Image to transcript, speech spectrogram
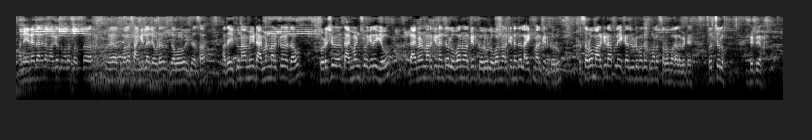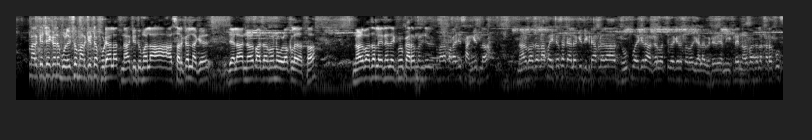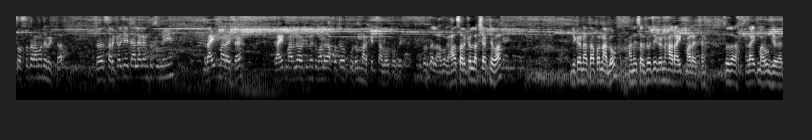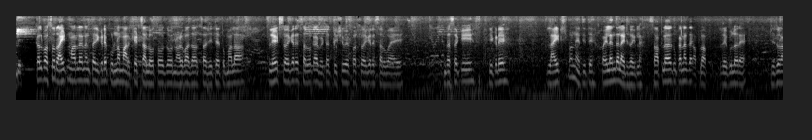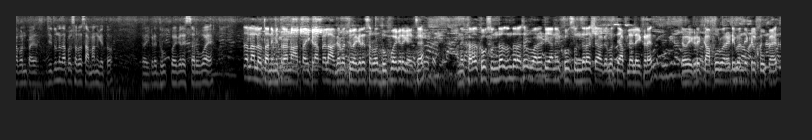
आणि येण्या जाण्याचा मार्ग तुम्हाला स्वस्त तुम्हाला सांगितलं जेवढं जवळ होईल तसा. आता इथून आम्ही डायमंड मार्केटला जाऊ. थोडेसे डायमंड्स वगैरे घेऊ. डायमंड मार्केटनंतर लोबान मार्केट करू. लोबान मार्केटनंतर लाइट मार्केट करू. तर सर्व मार्केट आपल्या एकाच व्हिडिओमध्ये तुम्हाला सर्व बघायला भेटेल. सो चलो भेटूया. मार्केटच्या इकडे बुळेश्वर मार्केटच्या पुढे आलात ना की तुम्हाला हा सर्कल लागेल ज्याला नळ बाजार म्हणून ओळखलं जातं. नळ बाजारला येण्याचं एकमेव कारण म्हणजे तुम्हाला मगाशी सांगितलं नळ बाजारला आपण याच्यासाठी की तिकडे आपल्याला धूप वगैरे अगरबत्ती वगैरे सर्व घ्यायला भेटेल. आणि इकडे नळ बाजारला खरं खूप स्वस्त दरामध्ये भेटतं. तर सर्कलच्या इथे आल्यानंतर तुम्ही राईट मारायचं आहे. राईट मारल्यावरती मी तुम्हाला दाखवतो कुठून मार्केट चालू होतो ते. तो चला बघा हा सर्कल लक्षात ठेवा. जिकडनं आता आपण आलो आणि सर्कलच्या इकडनं हा राईट मारायचा आहे. तो राईट मारून घेऊया आधी. कलपासून राईट मारल्यानंतर इकडे पूर्ण मार्केट चालू होतो जो नळ बाजारचा जिथे तुम्हाला प्लेट्स वगैरे सर्व काय भेटत टिश्यू पेपर्स वगैरे सर्व आहे. जसं की इकडे लाईट्स पण आहे तिथे. पहिल्यांदा लाईट्स बघितल्या सो आपल्या दुकानात आपला रेग्युलर आहे. जिथून आपण पै जिथूनच आपण सर्व सामान घेतो. तर इकडे धूप वगैरे सर्व आहे. आलो होता आणि मित्रांनो आता इकडे आपल्याला अगरबत्ती वगैरे सर्व धूप वगैरे घ्यायचं आहे. आणि खरंच खूप सुंदर सुंदर असं व्हरायटी आणि खूप सुंदर अशा अगरबत्ती आपल्याला इकडे आहेत. तेव्हा इकडे कापूर व्हरायटी पण देखील खूप आहेत.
